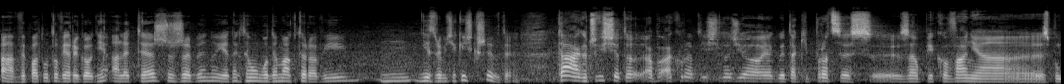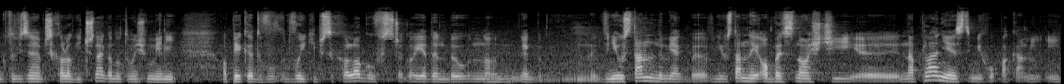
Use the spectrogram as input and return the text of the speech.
a, wypadło to wiarygodnie, ale też, żeby no jednak temu młodemu aktorowi mm, nie zrobić jakiejś krzywdy. Tak, oczywiście to akurat jeśli chodzi o jakby taki proces y, zaopiekowania y, z punktu widzenia psychologicznego, no to myśmy mieli opiekę dwójki psychologów, z czego jeden był no, jakby w nieustannym jakby, w nieustannej obecności y, na planie z tymi chłopakami i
